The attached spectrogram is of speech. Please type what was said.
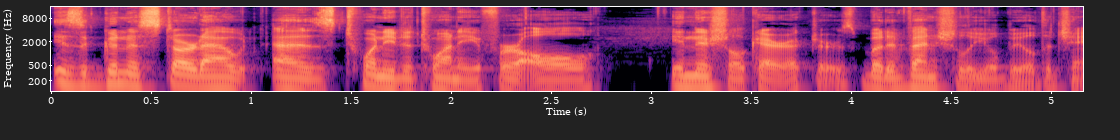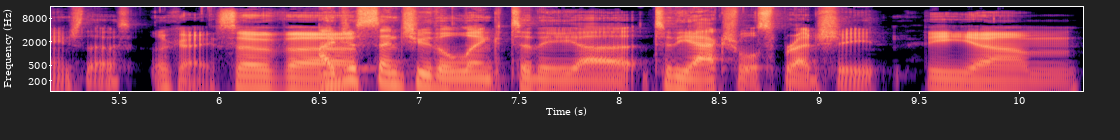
is going to start out as 20 to 20 for all initial characters, but eventually you'll be able to change those. Okay, so the I just sent you the link to the uh, to the actual spreadsheet. the um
